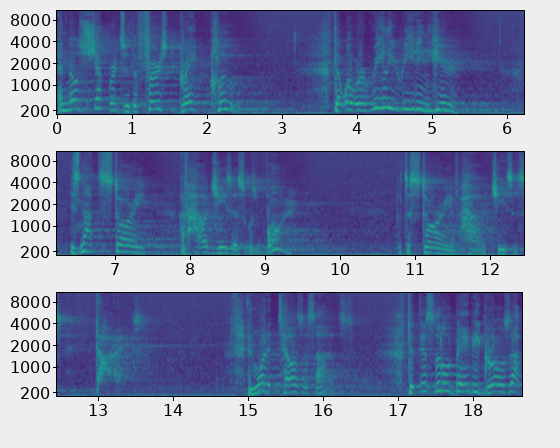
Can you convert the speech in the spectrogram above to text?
And those shepherds are the first great clue that what we're really reading here is not the story of how Jesus was born, but the story of how Jesus dies. And what it tells us is that this little baby grows up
